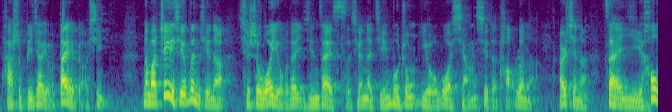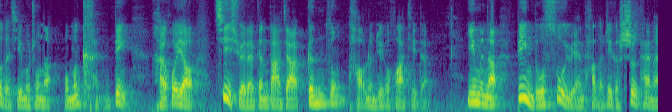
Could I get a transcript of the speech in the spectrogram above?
它是比较有代表性。那么这些问题呢，其实我有的已经在此前的节目中有过详细的讨论了。而且呢，在以后的节目中呢，我们肯定还会要继续来跟大家跟踪讨论这个话题的。因为呢，病毒溯源它的这个事态呢，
